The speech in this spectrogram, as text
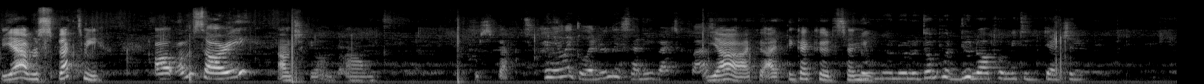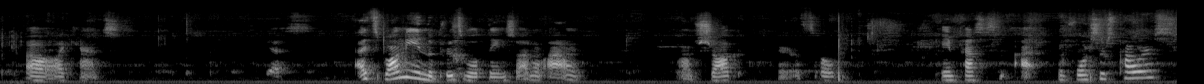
Yeah, respect me. Oh, I'm sorry. I'm just kidding. Um, respect. Can you like literally send me back to class? Yeah, I, could, I think I could send No, you. no, no, no! Don't put. Do not put me to detention. Oh, I can't. Yes. It spawned me in the principal thing, so I don't. I don't. I'm shocked. Here, Impasse uh, enforcers powers.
